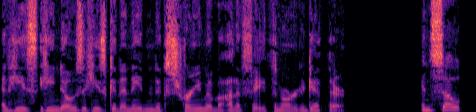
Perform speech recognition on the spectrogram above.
and he's, he knows that he's going to need an extreme amount of faith in order to get there. And so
